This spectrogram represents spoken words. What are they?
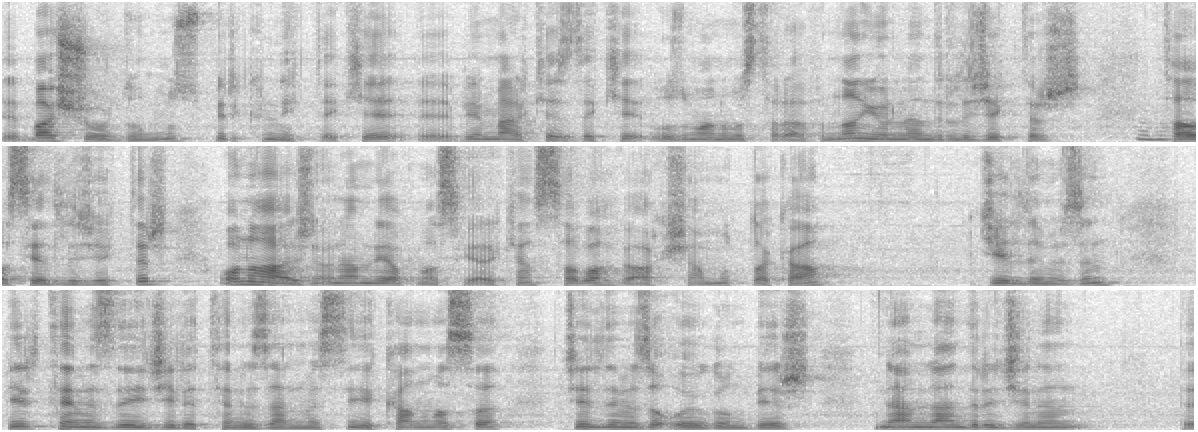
e, başvurduğumuz bir klinikteki, e, bir merkezdeki uzmanımız tarafından yönlendirilecektir, tavsiye edilecektir. Onun haricinde önemli yapması gereken sabah ve akşam mutlaka cildimizin bir temizleyiciyle temizlenmesi, yıkanması, cildimize uygun bir nemlendiricinin, e,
